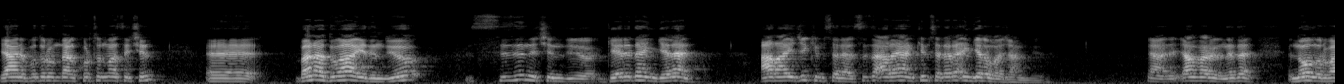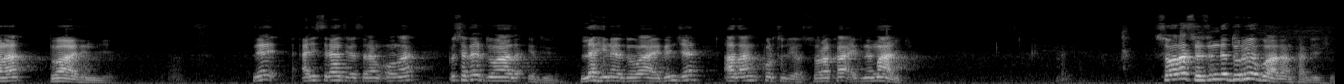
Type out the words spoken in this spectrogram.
Yani bu durumdan kurtulması için e, bana dua edin diyor. Sizin için diyor geriden gelen arayıcı kimseler, sizi arayan kimselere engel olacağım diyor. Yani yalvarıyor neden? Ne olur bana dua edin diyor. Ne? Aleyhissalatü vesselam ona bu sefer dua ediyor. Lehine dua edince adam kurtuluyor. Suraka İbni Malik. Sonra sözünde duruyor bu adam tabii ki.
